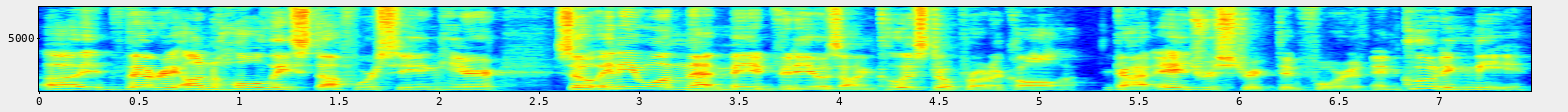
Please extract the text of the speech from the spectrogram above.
uh, very unholy stuff we're seeing here. So anyone that made videos on Callisto Protocol got age restricted for it, including me.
